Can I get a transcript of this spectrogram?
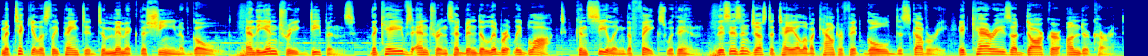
meticulously painted to mimic the sheen of gold. And the intrigue deepens. The cave's entrance had been deliberately blocked, concealing the fakes within. This isn't just a tale of a counterfeit gold discovery. It carries a darker undercurrent.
